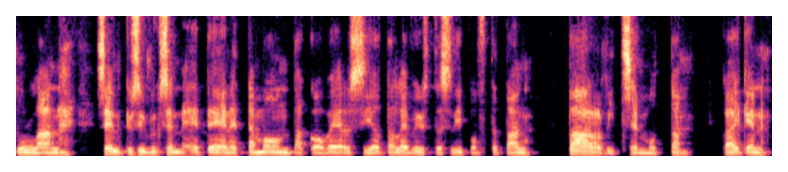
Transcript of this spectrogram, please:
tullaan sen kysymyksen eteen, että montako versiota levystä Sleep of the Tongue tarvitse, mutta kaiken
